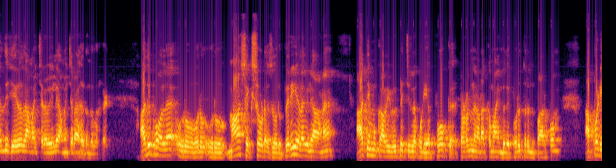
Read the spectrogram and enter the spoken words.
வந்து ஜெயலலிதா அமைச்சரவையிலே அமைச்சராக இருந்தவர்கள். அதுபோல ஒரு ஒரு ஒரு மாஸ் எக்ஸோடஸ் ஒரு பெரிய அளவிலான அதிமுகவை விட்டு செல்லக்கூடிய போக்கு தொடர்ந்து நடக்குமா என்பதை பொறுத்திருந்து பார்ப்போம். அப்படி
